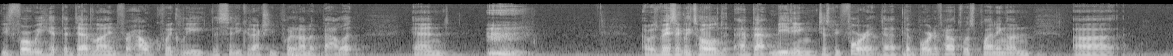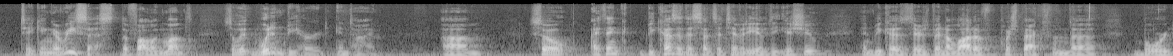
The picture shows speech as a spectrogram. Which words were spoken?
before we hit the deadline for how quickly the city could actually put it on a ballot. And I was basically told at that meeting just before it that the Board of Health was planning on uh, taking a recess the following month, so it wouldn't be heard in time. Um, So I think because of the sensitivity of the issue, and because there's been a lot of pushback from the board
